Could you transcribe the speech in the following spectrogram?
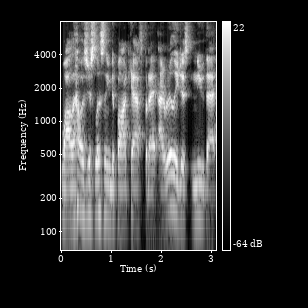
while I was just listening to podcasts but I, I really just knew that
